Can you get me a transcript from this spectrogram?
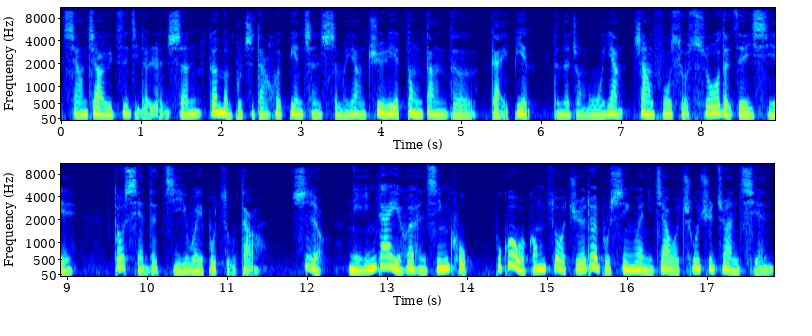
相较于自己的人生，根本不知道会变成什么样剧烈动荡的改变的那种模样。丈夫所说的这一些，都显得极为不足道。是哦，你应该也会很辛苦。不过我工作绝对不是因为你叫我出去赚钱，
